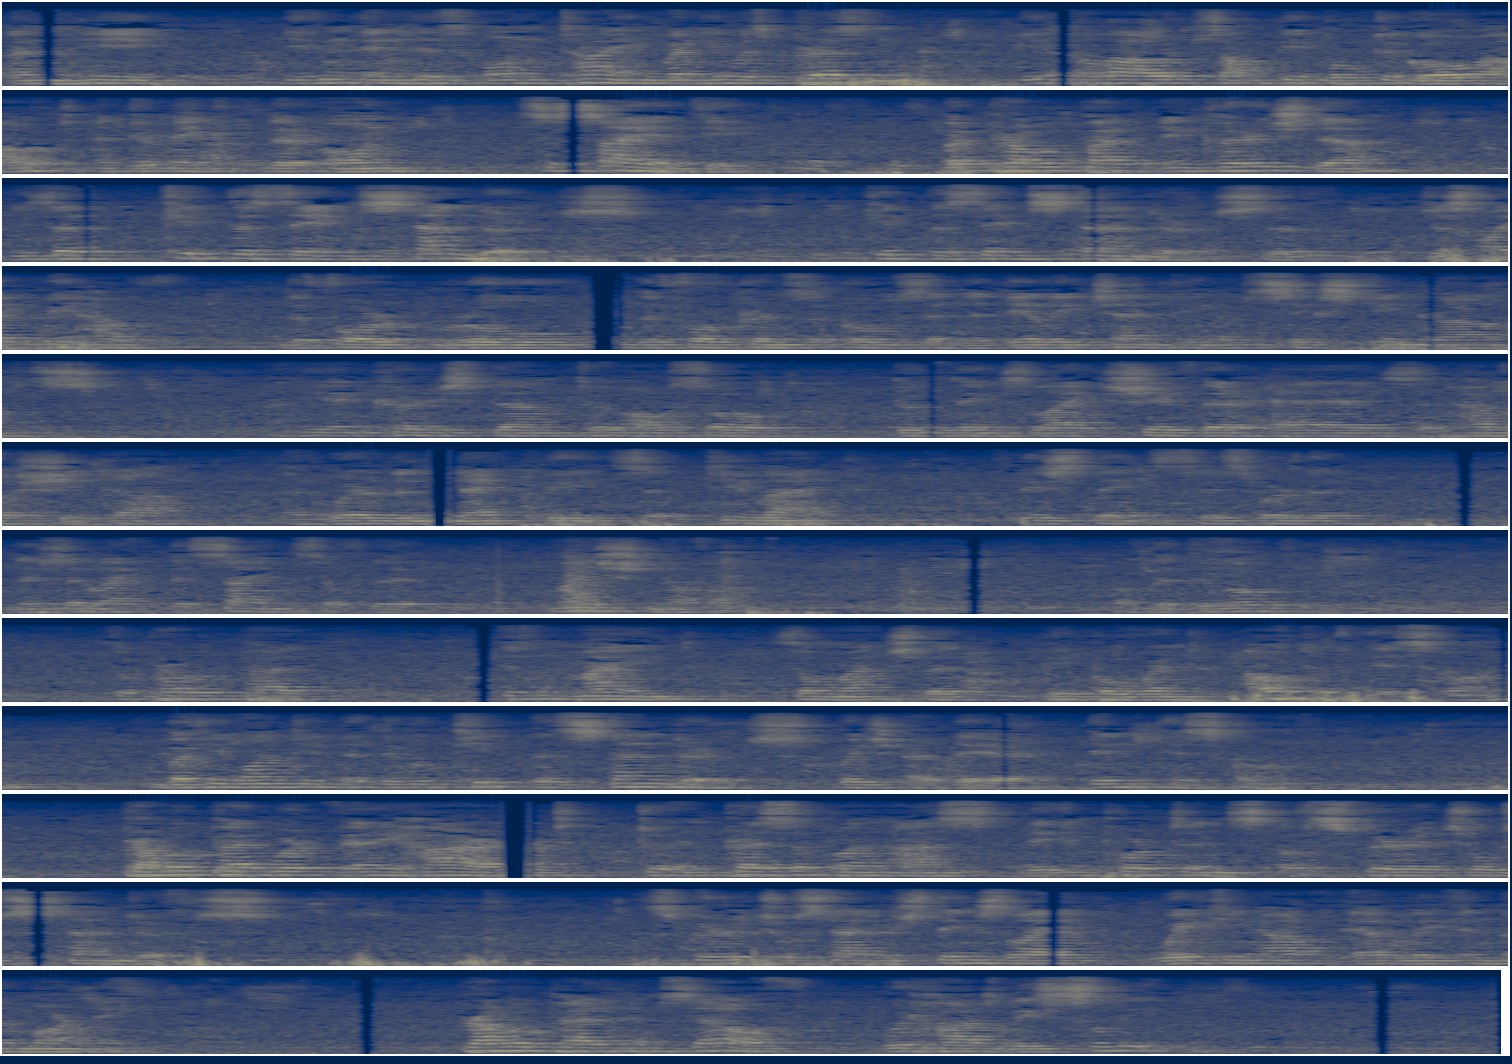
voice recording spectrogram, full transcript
And he even in his own time, when he was present, he allowed some people to go out and to make their own society. But Prabhupada encouraged them, he said, keep the same standards. Keep the same standards. Uh, just like we have the four rule, the four principles and the daily chanting of 16 rounds And he encouraged them to also do things like shave their heads and have a shika and wear the neck beads and tilak. These things, these were the, these are like the signs of the Vaishnava, of the devotee. So Prabhupada didn't mind so much that people went out of ISKCON, but he wanted that they would keep the standards which are there in ISKCON. Prabhupada worked very hard to impress upon us the importance of spiritual standards. Spiritual standards, things like waking up early in the morning. Prabhupada himself would hardly sleep.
